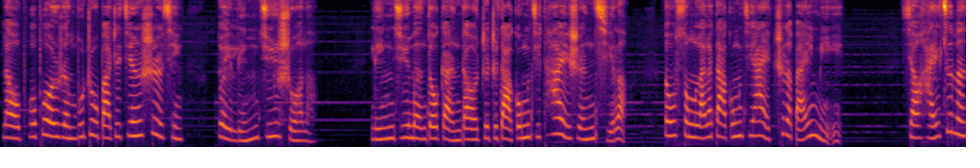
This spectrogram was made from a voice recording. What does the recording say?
老婆婆忍不住把这件事情对邻居说了，邻居们都感到这只大公鸡太神奇了，都送来了大公鸡爱吃的白米。小孩子们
